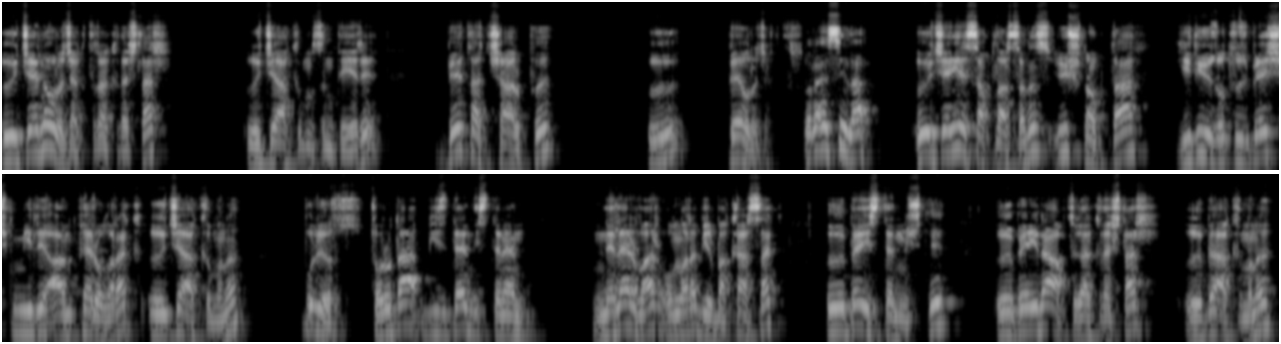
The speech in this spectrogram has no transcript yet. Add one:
IC ne olacaktır arkadaşlar? IC akımımızın değeri beta çarpı IB olacaktır. Dolayısıyla IC'yi hesaplarsanız 3.735 miliamper olarak IC akımını buluyoruz. Soruda bizden istenen neler var onlara bir bakarsak IB istenmişti. IB'yi ne yaptık arkadaşlar? IB akımını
